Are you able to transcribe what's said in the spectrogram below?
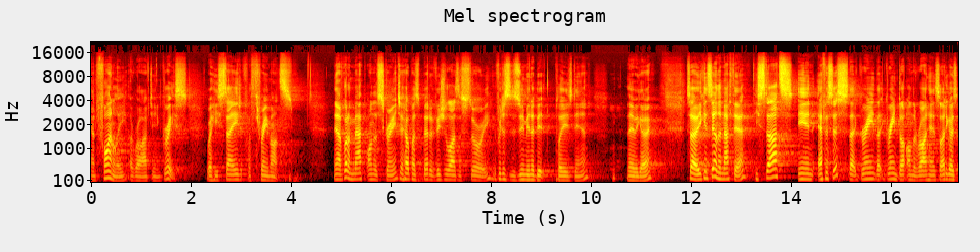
and finally arrived in Greece, where he stayed for three months. Now, I've got a map on the screen to help us better visualize the story. If we just zoom in a bit, please, Dan. There we go. So you can see on the map there, he starts in Ephesus, that green, that green dot on the right hand side. He goes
